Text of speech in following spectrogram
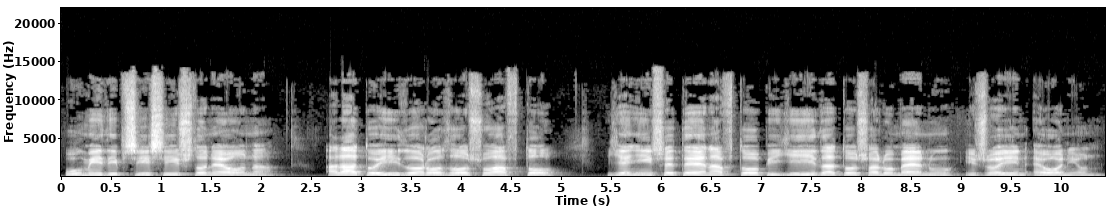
ου μη διψήσει εις τον αιώνα, αλλά το είδωρο δώσω αυτό, γεννήσετε εν αυτό πηγή ύδατος αλωμένου η ζωήν αιώνιον.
